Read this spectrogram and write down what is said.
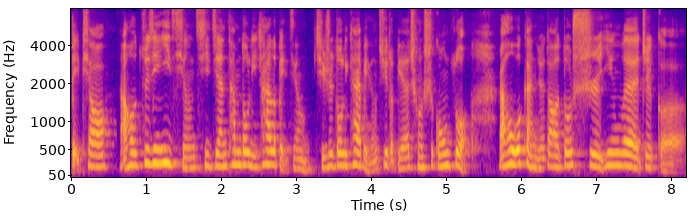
北漂，然后最近疫情期间他们都离开了北京，其实都离开北京去了别的城市工作，然后我感觉到都是因为这个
